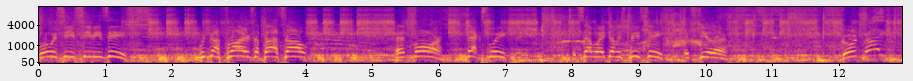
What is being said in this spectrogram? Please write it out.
Will we see CVZ. We've got flyers to pass out and more next week. It's WAW's PC. It's Dealer. Good night.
